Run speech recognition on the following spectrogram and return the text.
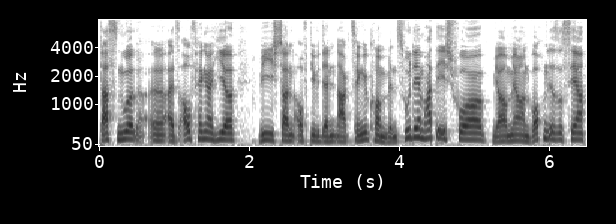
das nur äh, als Aufhänger hier, wie ich dann auf Dividendenaktien gekommen bin. Zudem hatte ich vor ja, mehreren Wochen ist es her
